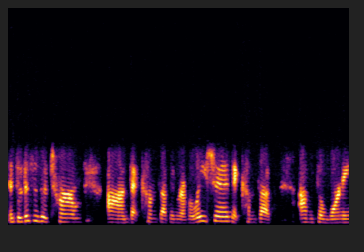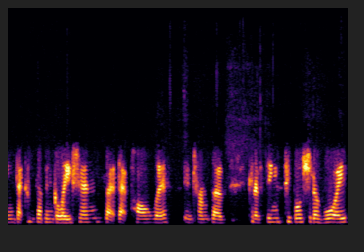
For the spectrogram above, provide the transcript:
And so this is a term um, that comes up in Revelation. It comes up, um, it's a warning that comes up in Galatians that, that Paul lists in terms of kind of things people should avoid.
